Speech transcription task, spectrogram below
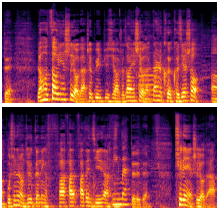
对，然后噪音是有的，这必必须要说噪音是有的，但是可可接受，嗯，不是那种就是跟那个发发发电机一样。明白。对对对，缺点也是有的啊，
